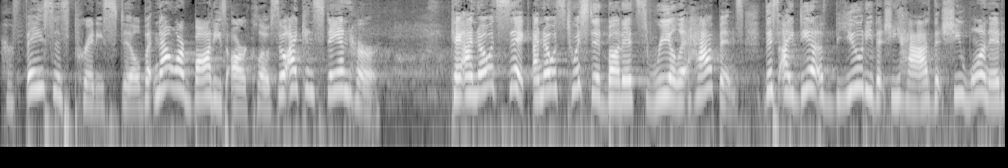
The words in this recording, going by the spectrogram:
her face is pretty still, but now our bodies are close, so I can stand her. Okay, I know it's sick, I know it's twisted, but it's real, it happens. This idea of beauty that she had, that she wanted,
